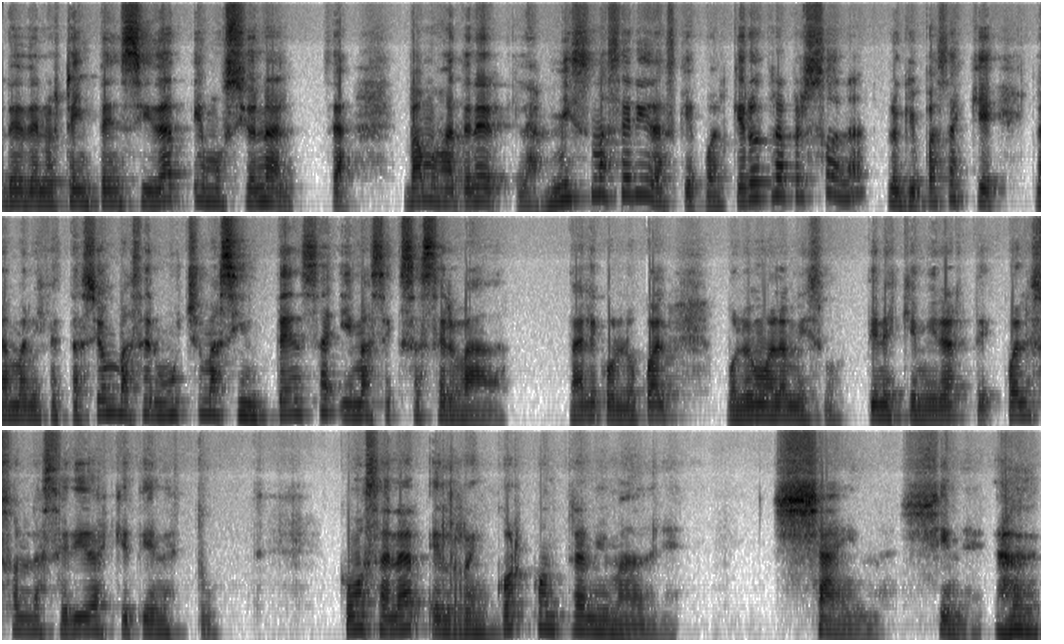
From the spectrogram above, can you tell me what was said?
desde nuestra intensidad emocional. O sea, vamos a tener las mismas heridas que cualquier otra persona, lo que pasa es que la manifestación va a ser mucho más intensa y más exacerbada, ¿vale? Con lo cual, volvemos a lo mismo, tienes que mirarte cuáles son las heridas que tienes tú. ¿Cómo sanar el rencor contra mi madre? Shine, shine.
